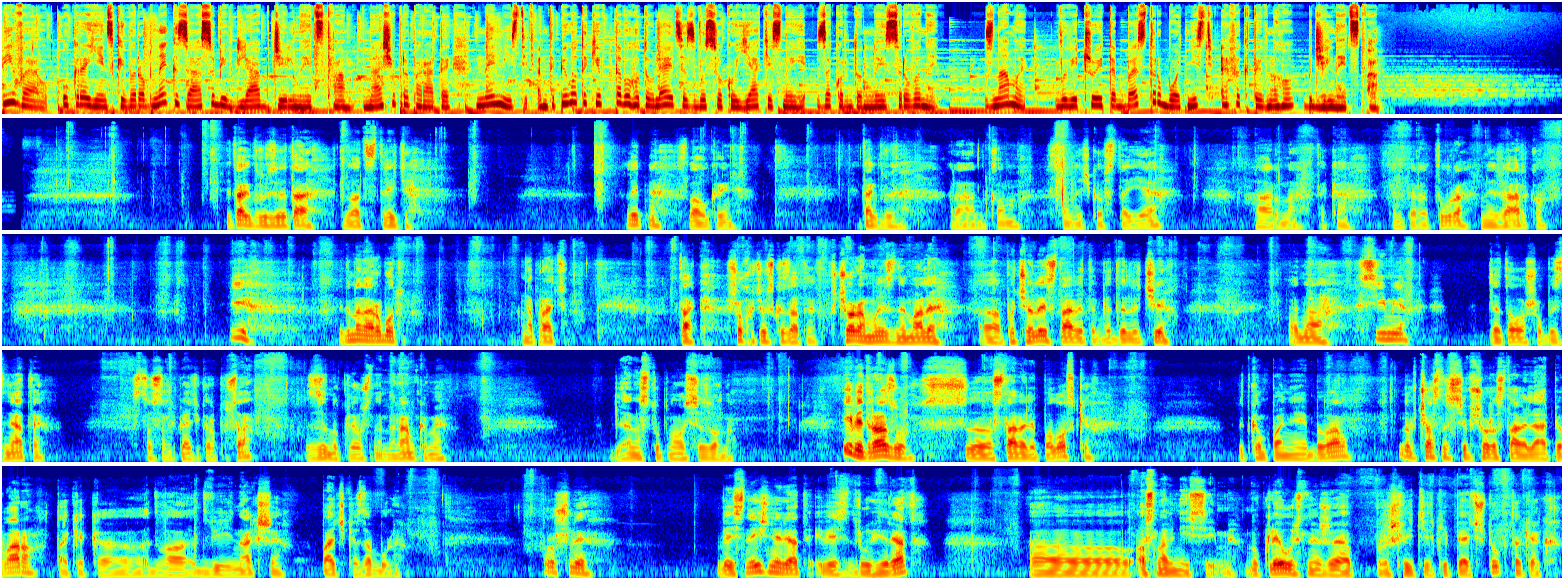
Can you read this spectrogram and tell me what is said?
Півел український виробник засобів для бджільництва. Наші препарати не містять антибіотиків та виготовляються з високоякісної закордонної сировини. З нами ви відчуєте безтурботність ефективного бджільництва. І так, друзі, вітаю 23 липня. Слава Україні! І так, друзі, ранком сонечко встає, гарна така температура, не жарко. І йдемо на роботу, на працю. Так, що хочу сказати. Вчора ми знімали, е, почали ставити видалечі на сім'ї для того, щоб зняти 145 корпуса з нуклеусними рамками для наступного сезону. І відразу ставили полоски від компанії BWL. Ну, в частності, вчора ставили Апіваро, так як е, два, дві інакші пачки забули. Пройшли весь нижній ряд і весь другий ряд. Е, основні сім'ї. Нуклеусні вже пройшли тільки 5 штук, так як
